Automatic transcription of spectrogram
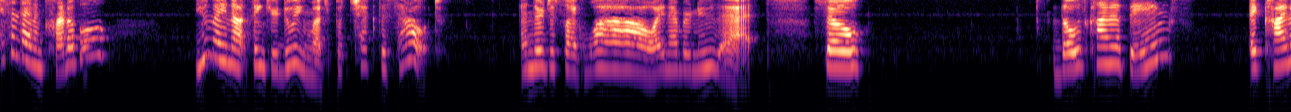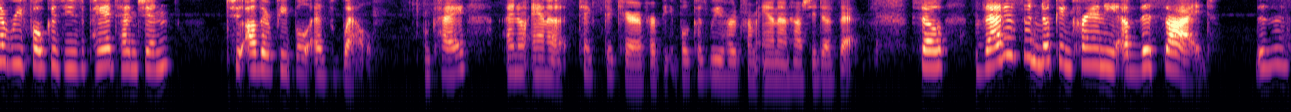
isn't that incredible you may not think you're doing much but check this out and they're just like wow I never knew that so those kind of things, it kind of refocuses you to pay attention to other people as well. Okay. I know Anna takes good care of her people because we heard from Anna on how she does that. So that is the nook and cranny of this side. This is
